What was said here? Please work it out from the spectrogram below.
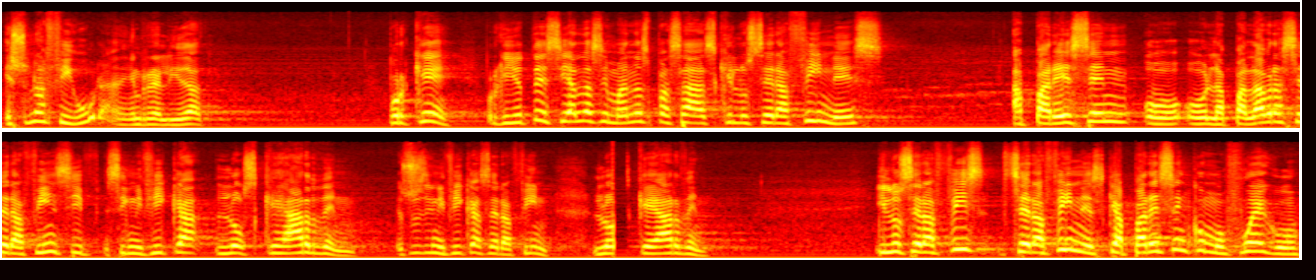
es una figura en realidad. ¿Por qué? Porque yo te decía las semanas pasadas que los serafines aparecen, o, la palabra serafín significa los que arden. Eso significa serafín, los que arden. Y los serafines que aparecen como fuego,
